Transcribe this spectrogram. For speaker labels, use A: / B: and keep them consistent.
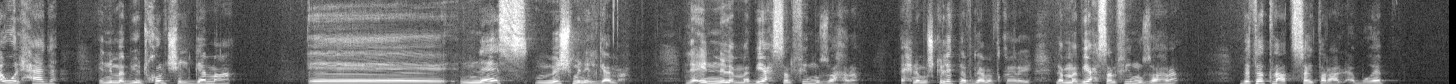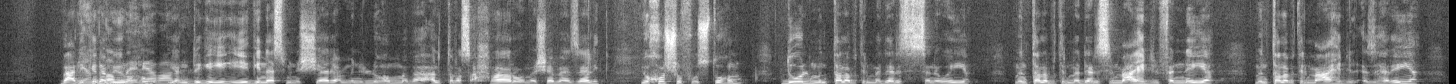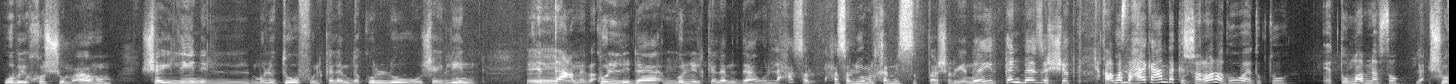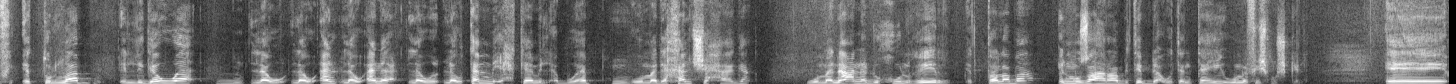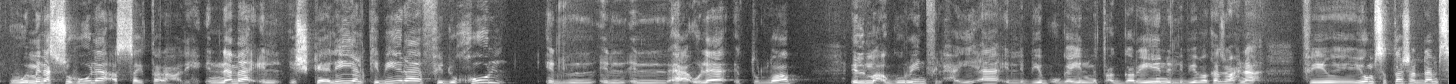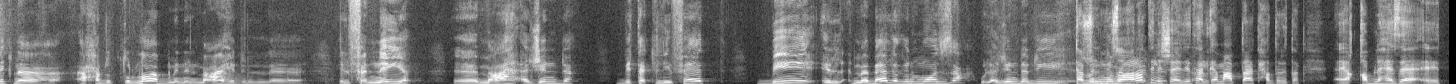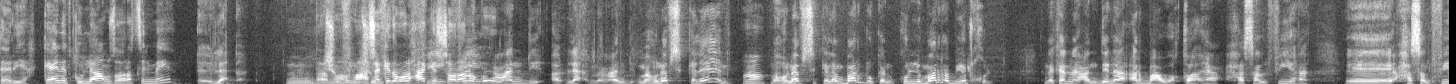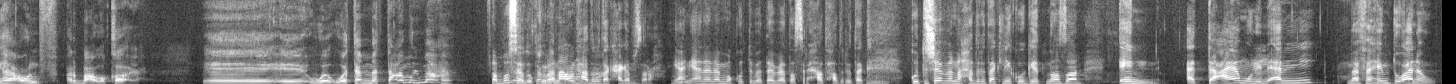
A: أول حاجة إن ما بيدخلش الجامعة آه ناس مش من الجامعة. لأن لما بيحصل فيه مظاهرة إحنا مشكلتنا في جامعة القاهرة إيه؟ لما بيحصل فيه مظاهرة بتطلع تسيطر على الأبواب. بعد كده بيروحوا يجي, يجي ناس من الشارع من اللي هم بقى ألتراس أحرار وما شابه ذلك يخشوا في وسطهم. دول من طلبة المدارس الثانوية من طلبة المدارس المعاهد الفنية من طلبة المعاهد الأزهرية وبيخشوا معاهم شايلين المولوتوف والكلام ده كله وشايلين آه،
B: الدعم بقى.
A: كل ده كل الكلام ده واللي حصل. حصل يوم الخميس 16 يناير كان بهذا الشكل.
B: آه بس حضرتك عندك الشرارة جوه يا دكتور الطلاب نفسهم؟
A: لا شوفي الطلاب اللي جوه لو لو أن لو أنا لو لو تم إحكام الأبواب وما دخلش حاجة ومنعنا دخول غير الطلبة المظاهرة بتبدأ وتنتهي وما فيش مشكلة. آه ومن السهولة السيطرة عليه، إنما الإشكالية الكبيرة في دخول ال ال ال هؤلاء الطلاب المأجورين في الحقيقة اللي بيبقوا جايين متأجرين اللي بيبقى كذا. وإحنا في يوم 16 ده مسكنا أحد الطلاب من المعاهد ال- الفنية آه، معاه أجندة بتكليفات بالمبالغ الموزعة والأجندة دي
B: طب المظاهرات اللي. شهدتها الجامعة بتاعت حضرتك آه، قبل هذا آه، التاريخ كانت كلها مظاهرات سلمية
A: آه، لا
B: ما-
A: شوفي-
B: ما عشان كده بقول الشرارة
A: في
B: جوه.
A: عندي آه، لا ما عندي ما هو نفس الكلام
B: آه.
A: ما هو نفس الكلام برضو كان كل مرة بيدخل إحنا كان عندنا أربع وقائع حصل فيها آه، حصل فيها عنف أربع وقائع آه، آه، وتم التعامل معها
B: طب بص يا
A: يعني
B: دكتور أنا هقول لحضرتك حاجة بصراحة. يعني أنا لما كنت بتابع تصريحات حضرتك كنت شايف إن حضرتك ليك وجهة نظر إن التعامل الأمني ما فهمته أنا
